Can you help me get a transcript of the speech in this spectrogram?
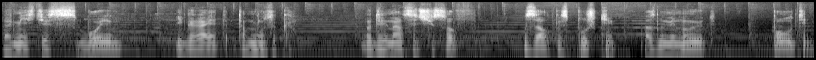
вместе с боем играет эта музыка. В 12 часов залп из пушки ознаменует полдень.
